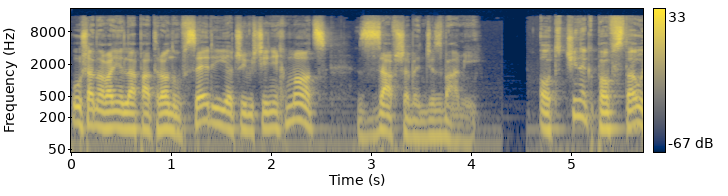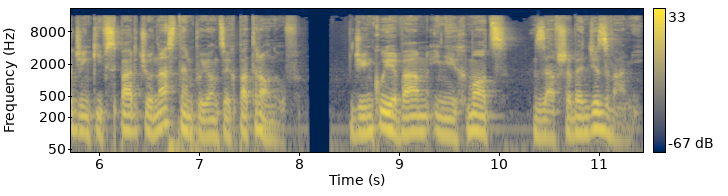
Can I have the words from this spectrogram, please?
Uszanowanie dla patronów serii i oczywiście niech moc zawsze będzie z Wami. Odcinek powstał dzięki wsparciu następujących patronów. Dziękuję Wam i niech moc zawsze będzie z Wami.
